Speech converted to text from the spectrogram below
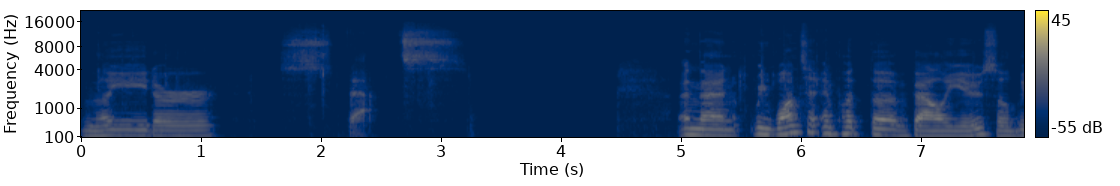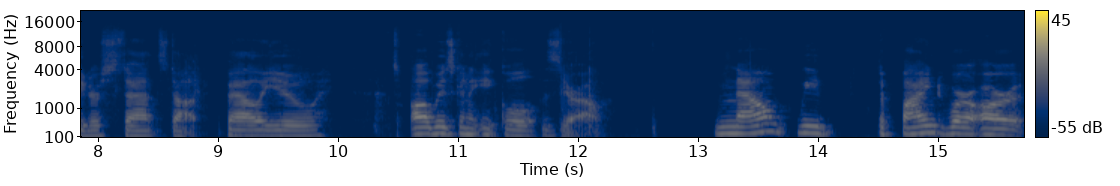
leader stats. And then we want to input the value, so leader stats dot value. It's always going to equal zero. Now we defined where our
